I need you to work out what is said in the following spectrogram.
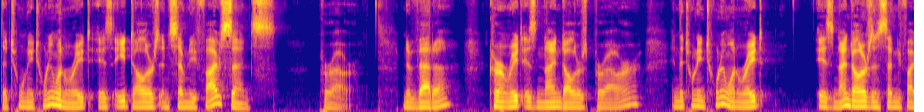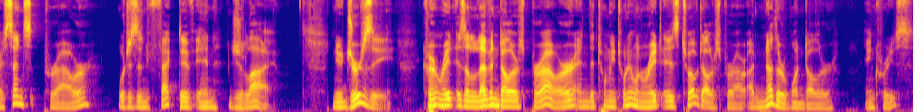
The 2021 rate is $8.75 per hour. Nevada, current rate is $9 per hour, and the 2021 rate is $9.75 per hour, which is effective in July. New Jersey, current rate is $11 per hour, and the 2021 rate is $12 per hour, another $1 increase.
